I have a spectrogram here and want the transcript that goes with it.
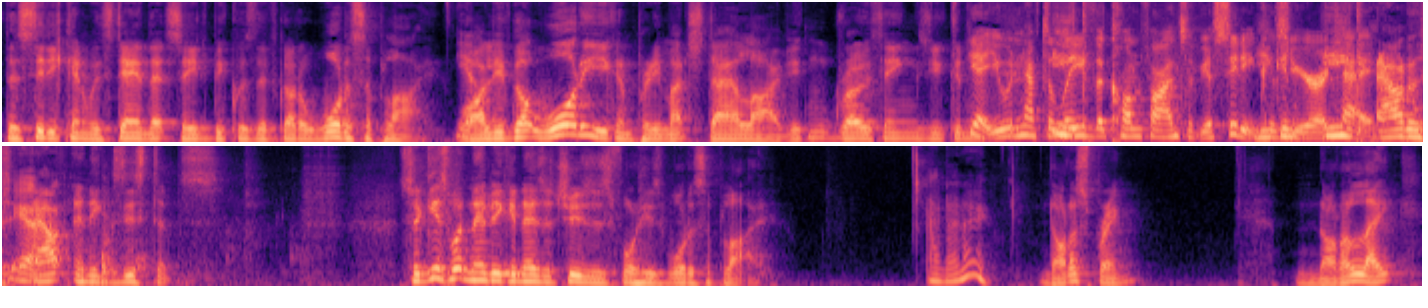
the city can withstand that siege because they've got a water supply. Yeah. While you've got water, you can pretty much stay alive. You can grow things. You can Yeah, you wouldn't have to eke leave the confines of your city because you're eke okay. out, of, yeah. out an existence. So guess what Nebuchadnezzar chooses for his water supply? I don't know. Not a spring, not a lake,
